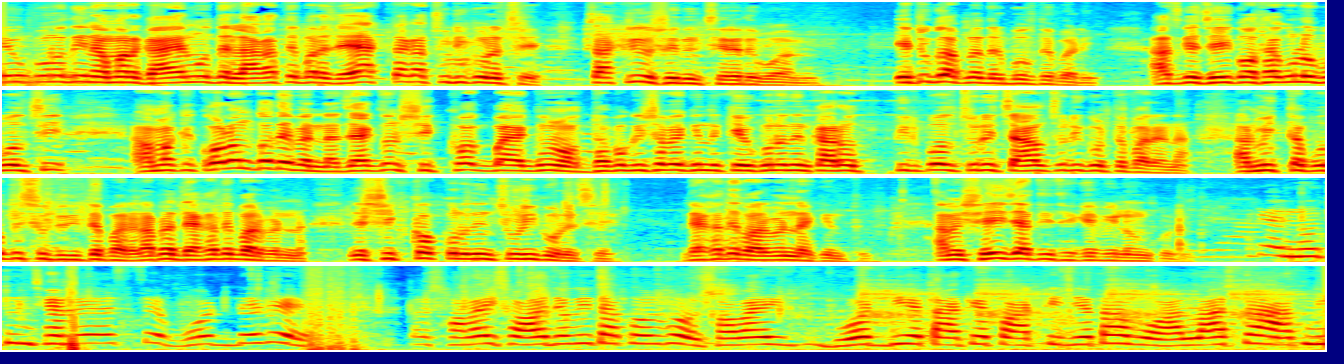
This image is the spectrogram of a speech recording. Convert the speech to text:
কেউ কোনোদিন আমার গায়ের মধ্যে লাগাতে পারে যে এক টাকা চুরি করেছে চাকরিও সেদিন ছেড়ে দেবো আমি। এটুকু আপনাদের বলতে পারি। আজকে যেই কথাগুলো বলছি আমাকে কলঙ্ক দেবেন না যে একজন শিক্ষক বা একজন অধ্যাপক হিসাবে কিন্তু কেউ কোনোদিন কারও তিরপল চুরি চাল চুরি করতে পারে না আর মিথ্যা প্রতিশ্রুতি দিতে পারেন আপনি দেখাতে পারবেন না যে শিক্ষক কোনোদিন চুরি করেছে। দেখাতে পারবেন না কিন্তু। আমি সেই জাতি থেকে বিলং করি। নতুন ছেলে এসছে, ভোট দেবে। সবাই সহযোগিতা করব, সবাই ভোট দিয়ে তাকে পার্টি জেতাবো। আর লাস্টে আপনি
